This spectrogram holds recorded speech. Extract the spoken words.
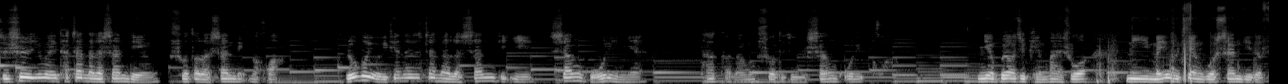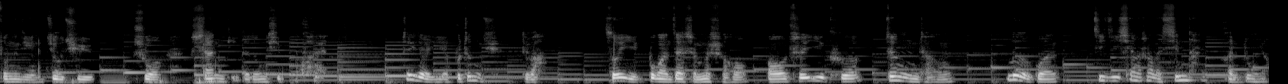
只是因为他站在了山顶，说到了山顶的话。如果有一天他是站在了山底山谷里面，他可能说的就是山谷里的话。你也不要去评判说你没有见过山底的风景就去说山底的东西不快乐，这个也不正确，对吧？所以不管在什么时候，保持一颗正常。乐观、积极向上的心态很重要。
